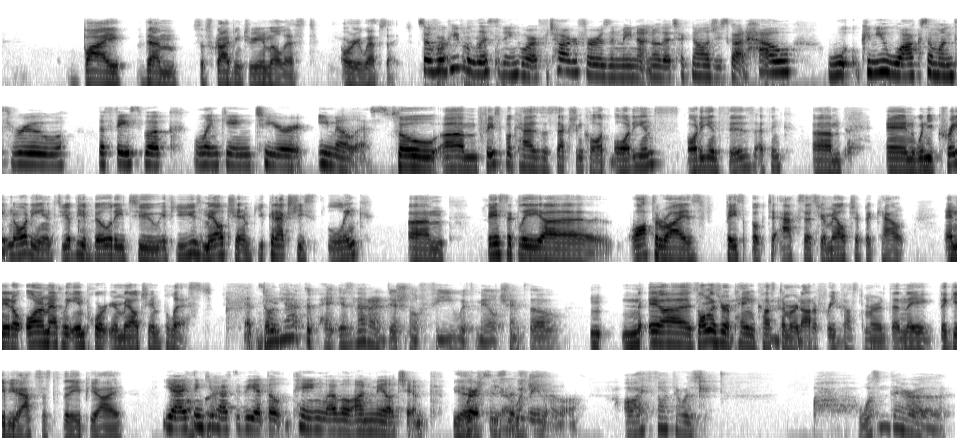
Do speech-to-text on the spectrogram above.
by them subscribing to your email list or your website. So for Correct. people listening who are photographers and may not know that technology, Scott, how w- can you walk someone through the Facebook linking to your email list? So um, Facebook has a section called Audience, Audiences, I think. Um, and when you create an audience, you have the ability to, if you use Mailchimp, you can actually link, um, basically uh, authorize Facebook to access your Mailchimp account, and it'll automatically import your Mailchimp list. That's Don't you have to pay? Isn't that an additional fee with Mailchimp though? N- n- uh, as long as you're a paying customer, not a free customer, then they, they give you access to the API. Yeah, I think you have to be at the paying level on Mailchimp Yeah. versus Yeah, the which- free level. Oh, I thought there was. Wasn't there a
